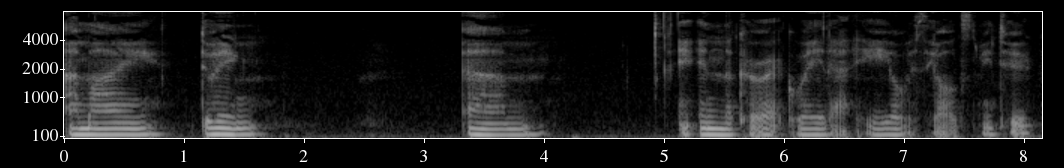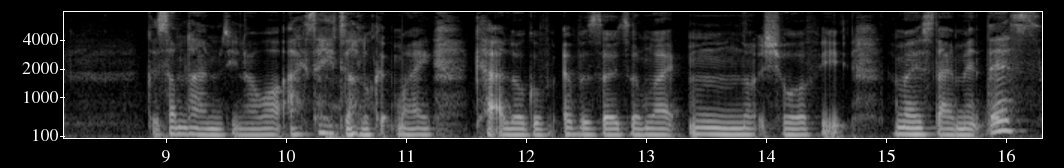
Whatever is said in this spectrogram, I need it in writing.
am I doing um, in the correct way that he obviously asked me to. Because sometimes, you know what, I say to look at my catalogue of episodes, I'm like, mm, not sure if he, the Most High meant this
